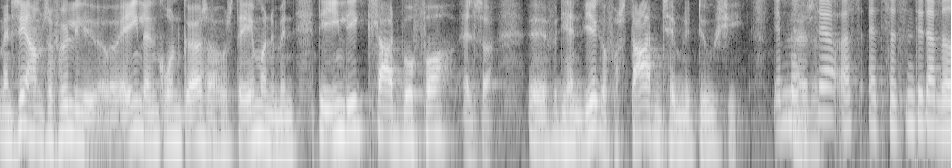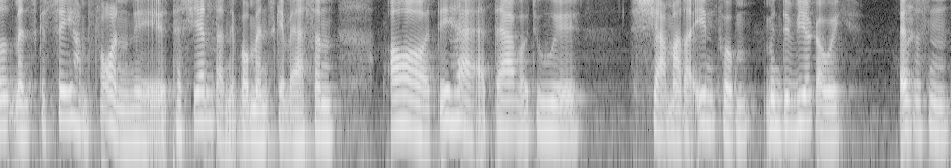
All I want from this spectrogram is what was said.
Man ser ham selvfølgelig øh, af en eller anden grund gøre sig hos damerne, men det er egentlig ikke klart, hvorfor. Altså, øh, fordi han virker fra starten temmelig douchey. Jamen, man altså. ser også, at så sådan det der med, man skal se ham foran øh, patienterne, hvor man skal være sådan, åh, det her er der, hvor du øh, charmer dig ind på dem, men det virker jo ikke. Altså sådan,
